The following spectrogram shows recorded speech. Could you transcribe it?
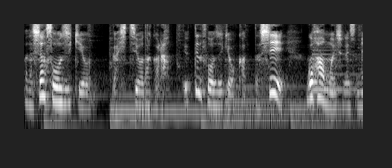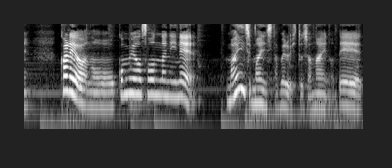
私は掃除機をが必要だからって言って掃除機を買ったしご飯も一緒ですね。彼はあのお米をそんなにね毎日毎日食べる人じゃないので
